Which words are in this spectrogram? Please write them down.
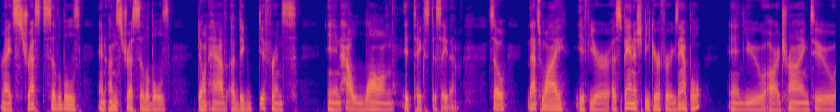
right? Stressed syllables and unstressed syllables don't have a big difference in how long it takes to say them. So that's why if you're a Spanish speaker, for example, and you are trying to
